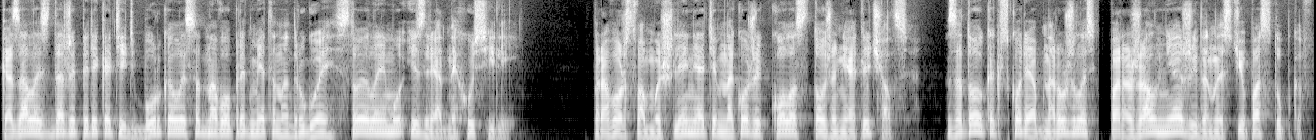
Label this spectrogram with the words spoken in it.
Казалось, даже перекатить буркалы с одного предмета на другой стоило ему изрядных усилий. Проворством мышления темнокожий колос тоже не отличался. Зато, как вскоре обнаружилось, поражал неожиданностью поступков.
